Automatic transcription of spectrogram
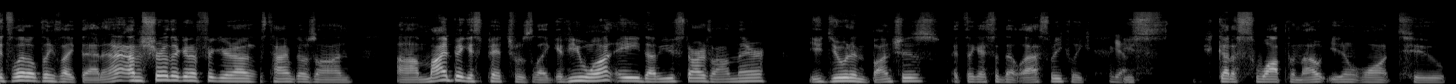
it's little things like that, and I, I'm sure they're gonna figure it out as time goes on. Um, my biggest pitch was like, if you want AEW stars on there, you do it in bunches. I think I said that last week. Like yeah. you, s- you got to swap them out. You don't want to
